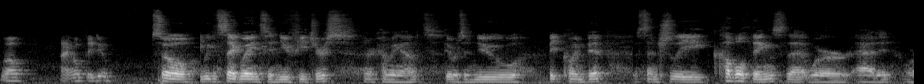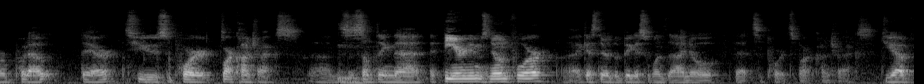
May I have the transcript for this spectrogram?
Well, I hope they do. So we can segue into new features that are coming out. There was a new Bitcoin BIP, essentially a couple things that were added or put out there to support smart contracts. Um, this is something that Ethereum's known for. Uh, I guess they're the biggest ones that I know of that support smart contracts. Do you have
